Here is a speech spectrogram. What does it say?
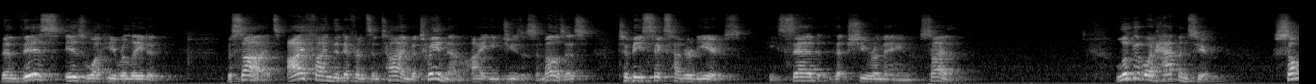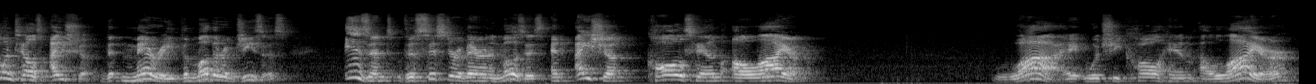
then this is what he related. Besides, I find the difference in time between them, i.e. Jesus and Moses, to be 600 years. He said that she remained silent. Look at what happens here. Someone tells Aisha that Mary, the mother of Jesus, isn't the sister of Aaron and Moses, and Aisha calls him a liar. Why would she call him a liar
